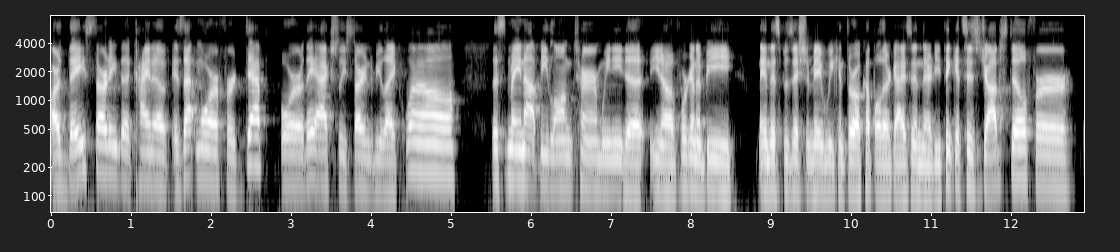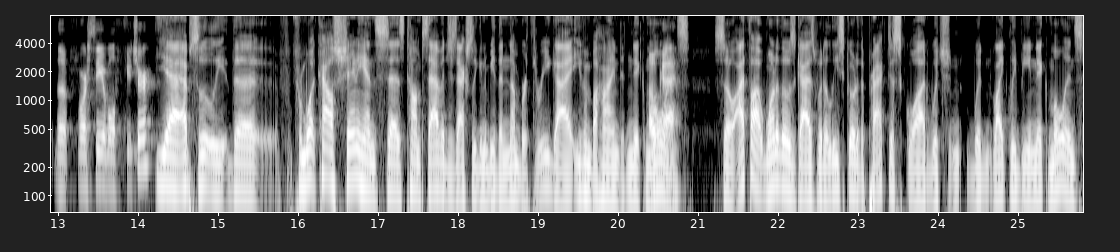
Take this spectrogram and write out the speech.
Are they starting to kind of is that more for depth or are they actually starting to be like, well, this may not be long term. We need to, you know, if we're going to be in this position, maybe we can throw a couple other guys in there. Do you think it's his job still for the foreseeable future? Yeah, absolutely. The from what Kyle Shanahan says, Tom Savage is actually going to be the number three guy, even behind Nick Mullens. Okay. So I thought one of those guys would at least go to the practice squad, which would likely be Nick Mullens,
